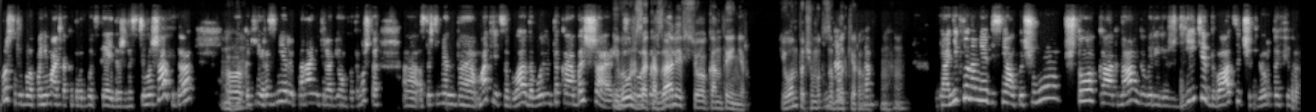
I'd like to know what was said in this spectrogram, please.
просто нужно было понимать, как это вот будет стоять даже на стеллажах, да, угу. какие размеры, параметры, объем, потому что а, ассортиментная матрица была довольно такая большая. И вы уже заказали понимать. все, контейнер, и он почему-то заблокирован. Да, да. Угу. Да, никто нам не объяснял, почему, что, как. Нам говорили, ждите 24 февраля.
